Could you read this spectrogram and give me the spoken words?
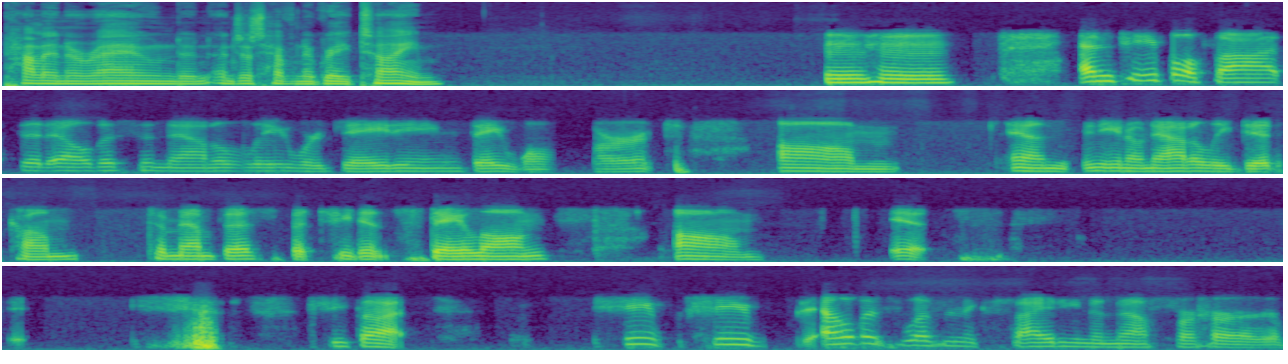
palling around and, and just having a great time. Mm Mhm. And people thought that Elvis and Natalie were dating. They weren't. Um and you know Natalie did come to Memphis, but she didn't stay long. Um it's it, she thought she she Elvis wasn't exciting enough for her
